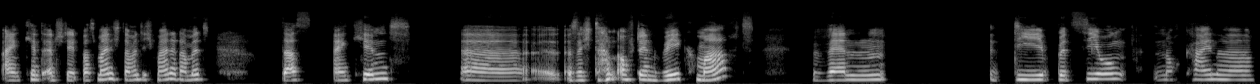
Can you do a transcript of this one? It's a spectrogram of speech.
ein Kind entsteht. Was meine ich damit? Ich meine damit, dass ein Kind äh, sich dann auf den Weg macht, wenn die Beziehung noch keine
